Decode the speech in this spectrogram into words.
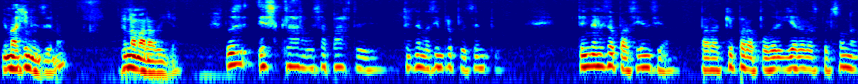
imagínense, ¿no? Es una maravilla. Entonces, es claro esa parte, ténganla siempre presente. Tengan esa paciencia. ¿Para qué? Para poder guiar a las personas.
